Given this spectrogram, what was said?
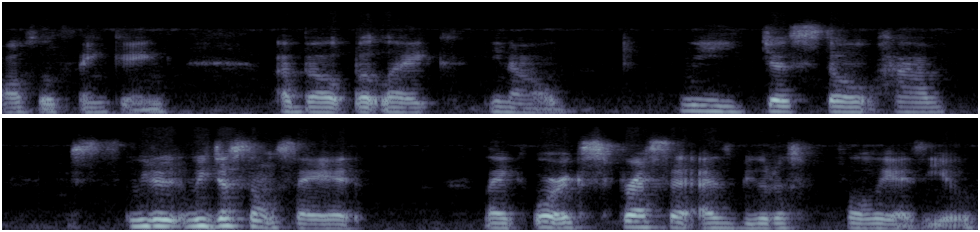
also thinking about. But like, you know, we just don't have, we we just don't say it, like or express it as beautifully as you.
